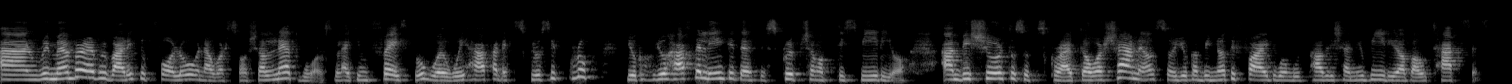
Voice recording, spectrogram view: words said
And remember everybody to follow on our social networks, like in Facebook, where we have an exclusive group. You, you have the link in the description of this video. And be sure to subscribe to our channel so you can be notified when we publish a new video about taxes.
